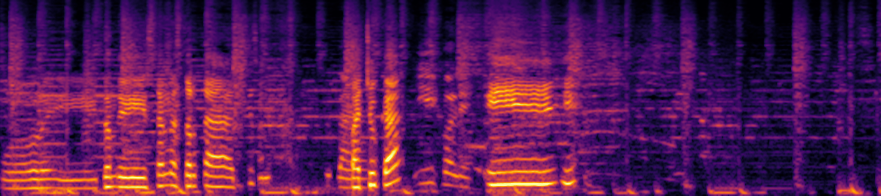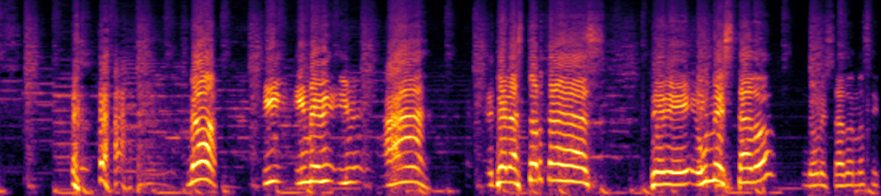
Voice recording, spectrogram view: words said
por eh, donde están las tortas ¿qué son? Pachuca. Pachuca Híjole. y, y- no y, y me, y ah de las tortas de, de un estado de un estado no sé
